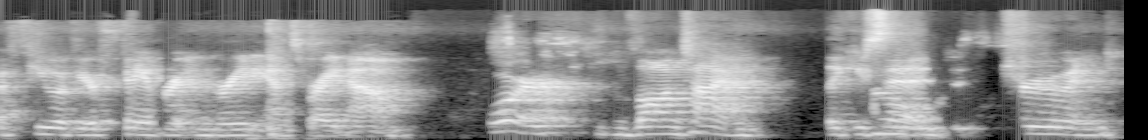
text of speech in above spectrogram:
a few of your favorite ingredients right now? Or long time, like you said, oh. just true and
